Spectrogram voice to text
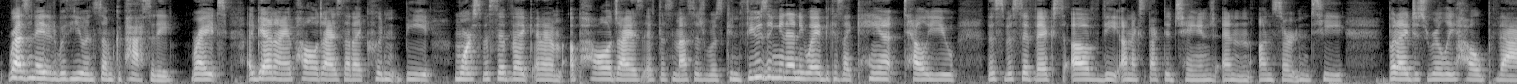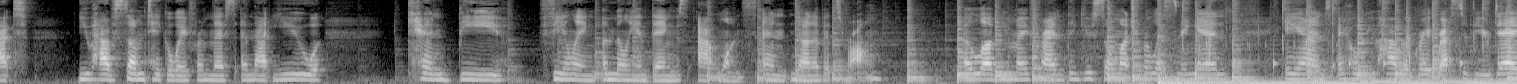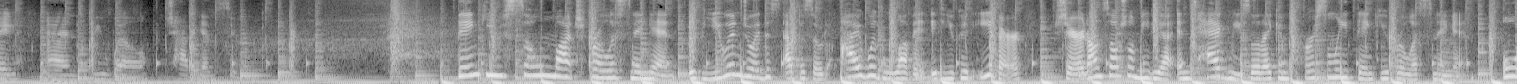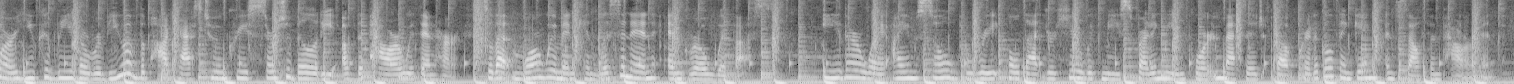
resonated with you in some capacity, right? Again, I apologize that I couldn't be more specific, and I apologize if this message was confusing in any way because I can't tell you the specifics of the unexpected change and uncertainty. But I just really hope that you have some takeaway from this and that you can be feeling a million things at once and none of it's wrong. I love you, my friend. Thank you so much for listening in. And I hope you have a great rest of your day. And we will chat again soon. Thank you so much for listening in. If you enjoyed this episode, I would love it if you could either share it on social media and tag me so that I can personally thank you for listening in. Or you could leave a review of the podcast to increase searchability of the power within her so that more women can listen in and grow with us. Either way, I am so grateful that you're here with me spreading the important message about critical thinking and self empowerment.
